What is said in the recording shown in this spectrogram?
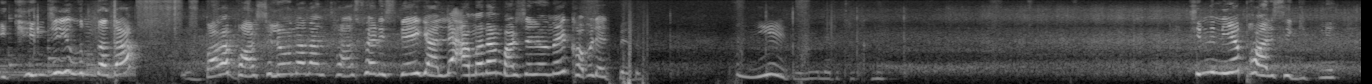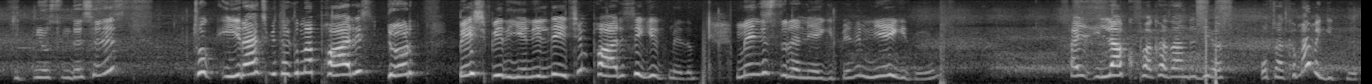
ikinci yılımda da bana Barcelona'dan transfer isteği geldi ama ben Barcelona'yı kabul etmedim. Niye edeyim öyle bir takımı? Şimdi niye Paris'e gitmi gitmiyorsun deseniz çok iğrenç bir takıma Paris 4 5-1 yenildiği için Paris'e gitmedim. Manchester'a niye gitmedim? Niye gideyim? Hayır illa kupa kazandı diyor. O takıma mı gitmek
